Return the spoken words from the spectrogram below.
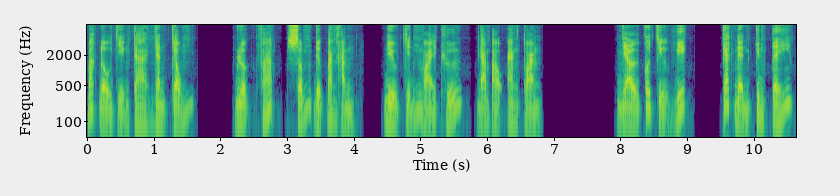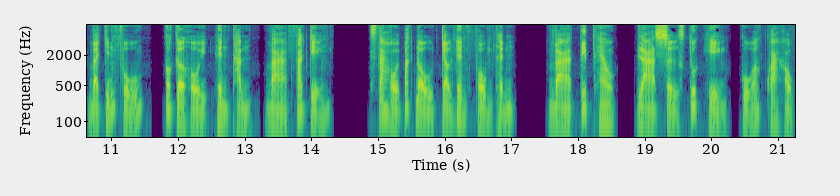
bắt đầu diễn ra nhanh chóng. Luật pháp sớm được ban hành, điều chỉnh mọi thứ đảm bảo an toàn. Nhờ có chữ viết, các nền kinh tế và chính phủ có cơ hội hình thành và phát triển xã hội bắt đầu trở nên phồn thịnh và tiếp theo là sự xuất hiện của khoa học.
